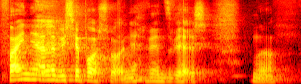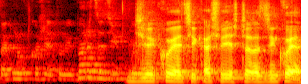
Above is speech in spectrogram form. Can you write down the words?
fajnie, ale by się poszło, nie? Więc wiesz, no. Tak, że Tobie bardzo dziękuję. Dziękuję Ci, Kasiu, jeszcze raz dziękuję.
